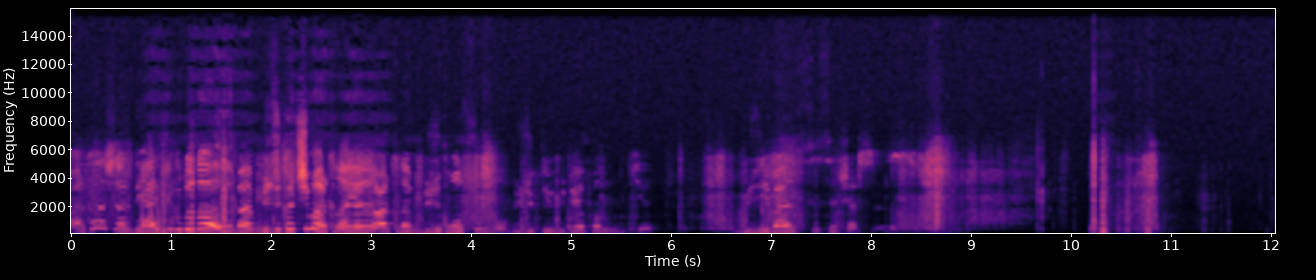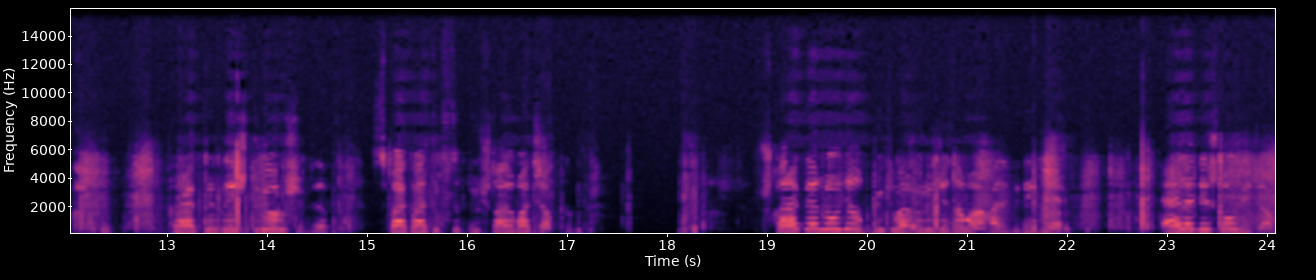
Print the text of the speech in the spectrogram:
Arkadaşlar diğerki videoda e, ben müzik açayım arkadan yani arkada bir müzik olsun mu? Müzikli bir video yapalım mı ki? Müziği ben siz seçersiniz. Karakteri değiştiriyorum şimdi. Spike artık sıktı. 3 tane maç yaptım. Şu karakterle oynayalım. Büyük ihtimal öleceğiz ama hadi bir deneyelim. Eğlencesine oynayacağım.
